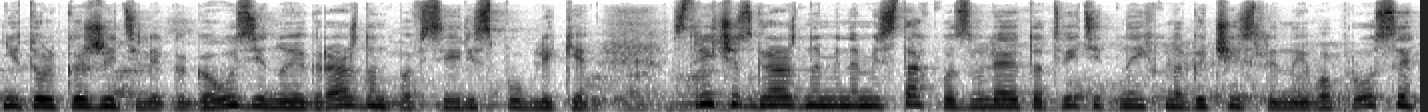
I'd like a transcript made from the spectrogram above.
не только жителей Гагаузии, но и граждан по всей республике. Встречи с гражданами на местах позволяют ответить на их многочисленные вопросы,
